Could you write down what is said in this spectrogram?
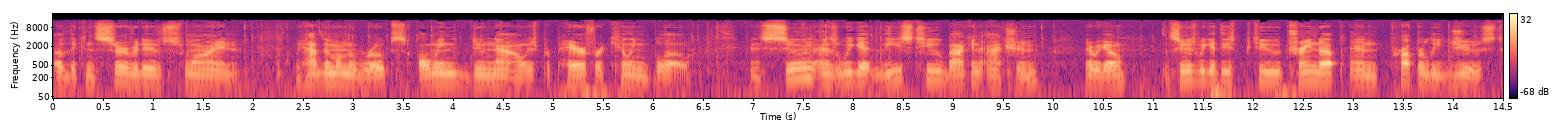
of the conservative swine. We have them on the ropes. All we need to do now is prepare for a killing blow. And as soon as we get these two back in action, there we go. As soon as we get these two trained up and properly juiced,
